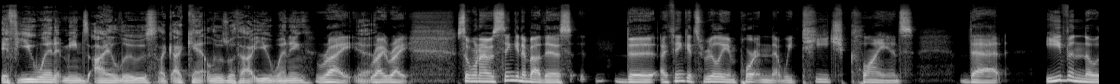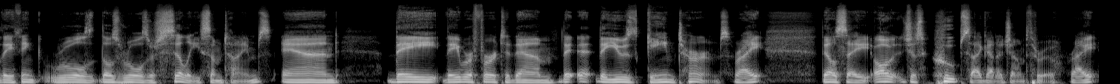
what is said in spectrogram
if you win, it means I lose. Like I can't lose without you winning. Right, Yeah. right, right. So when I was thinking about this, the I think it's really important that we teach clients that even though they think rules those rules are silly sometimes and they they refer to them they eh, they use game terms, right? They'll say, "Oh, it's just hoops I got to jump through," right?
